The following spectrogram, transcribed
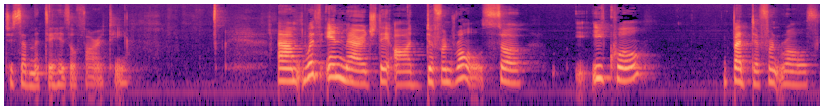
to submit to his authority. Um, within marriage, there are different roles. So, equal but different roles.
